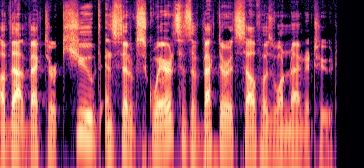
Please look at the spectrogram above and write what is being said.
of that vector cubed instead of squared since the vector itself has one magnitude.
